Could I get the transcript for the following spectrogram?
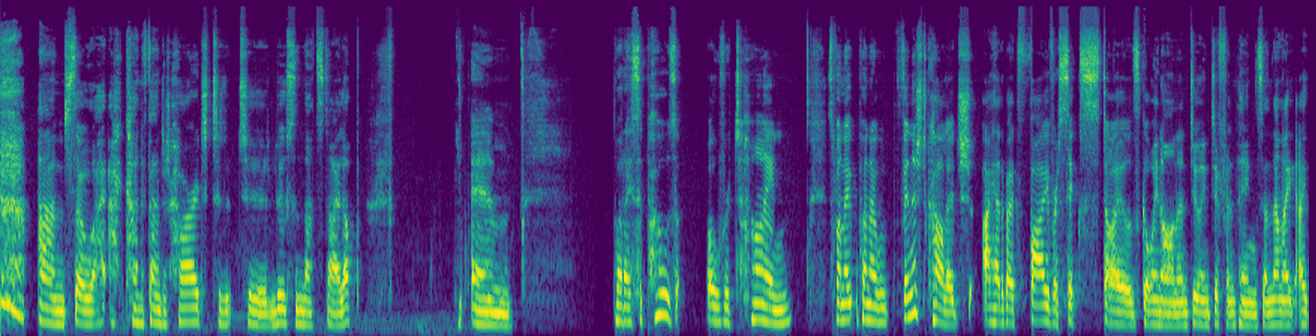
and so I, I, kind of found it hard to to loosen that style up. Um, but I suppose over time, so when I when I finished college, I had about five or six styles going on and doing different things, and then I I,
